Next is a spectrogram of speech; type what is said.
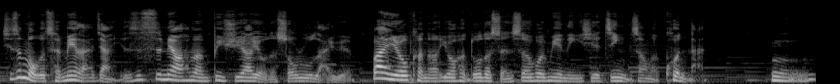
其实某个层面来讲，也是寺庙他们必须要有的收入来源，不然也有可能有很多的神社会面临一些经营上的困难。嗯。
